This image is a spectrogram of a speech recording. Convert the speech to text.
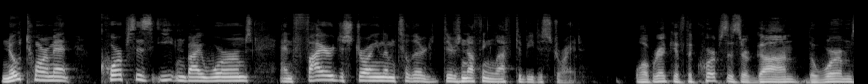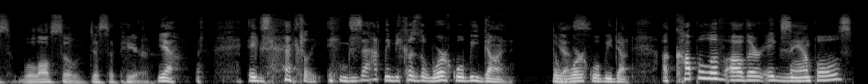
no torment, corpses eaten by worms, and fire destroying them till there, there's nothing left to be destroyed. Well, Rick, if the corpses are gone, the worms will also disappear. Yeah, exactly. Exactly, because the work will be done. The Yes. work will be done. A couple of other examples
